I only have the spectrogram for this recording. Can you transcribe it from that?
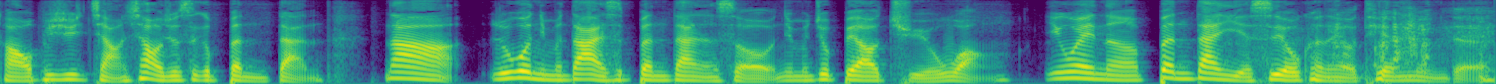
好，我必须讲，像我就是个笨蛋。那如果你们大家也是笨蛋的时候，你们就不要绝望，因为呢，笨蛋也是有可能有天命的。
